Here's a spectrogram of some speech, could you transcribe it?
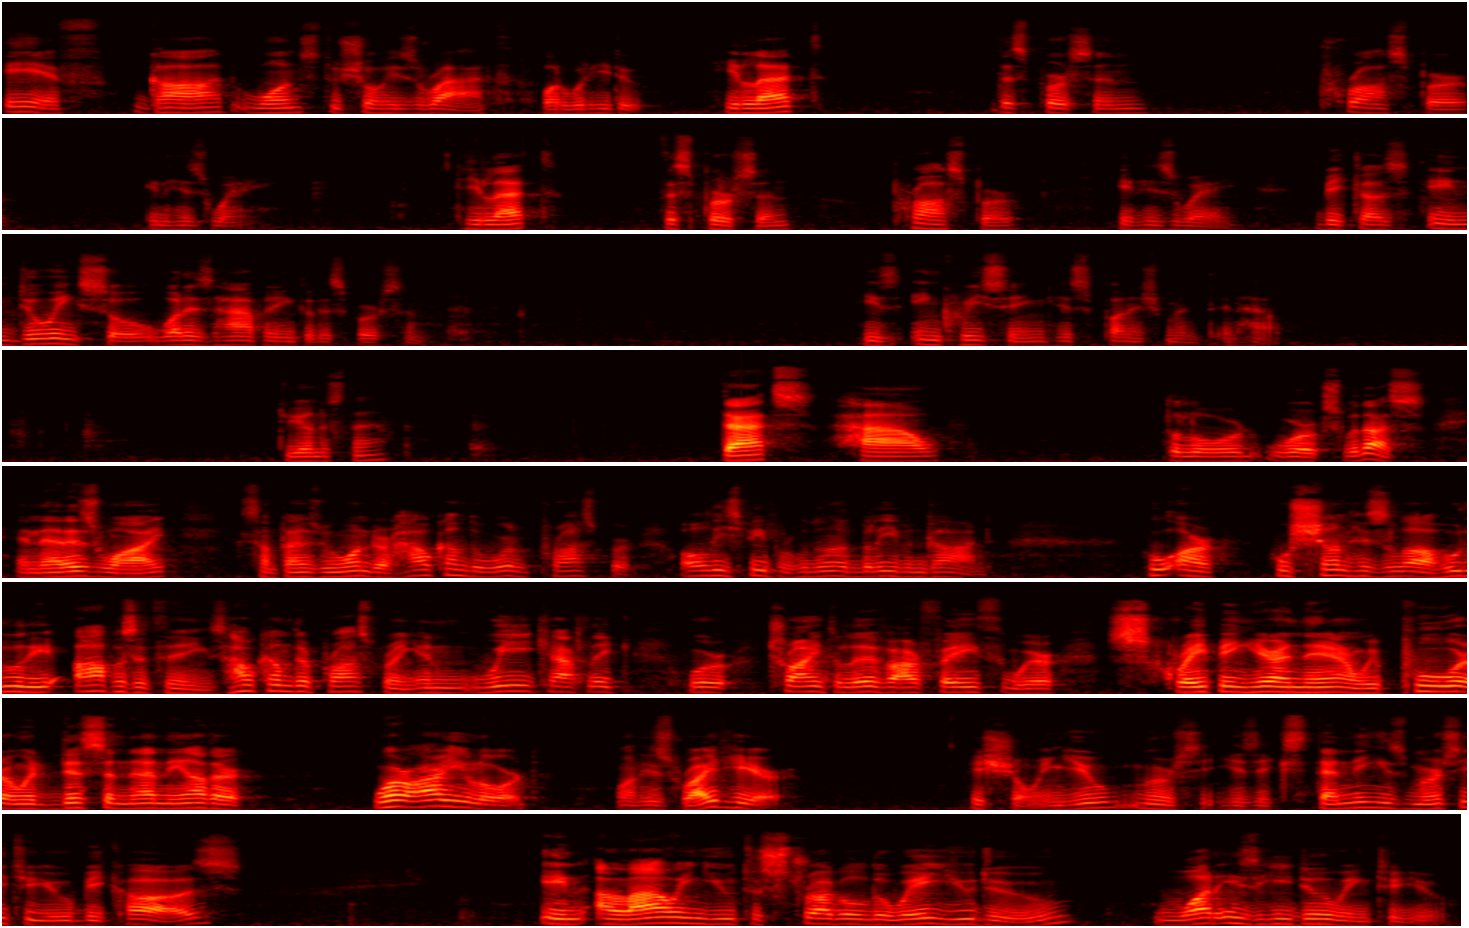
if God wants to show his wrath, what would he do? He let this person prosper in his way. He let this person prosper in his way. Because in doing so, what is happening to this person? He's increasing his punishment in hell. Do you understand? That's how the Lord works with us. And that is why sometimes we wonder how come the world prosper? All these people who do not believe in God, who are who shun his law, who do the opposite things, how come they're prospering? And we Catholic, we're trying to live our faith, we're scraping here and there, and we're poor and we're this and that and the other. Where are you, Lord? Well, he's right here. He's showing you mercy. He's extending his mercy to you because in allowing you to struggle the way you do, what is He doing to you?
